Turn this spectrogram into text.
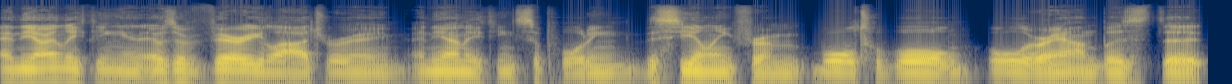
and the only thing it was a very large room, and the only thing supporting the ceiling from wall to wall all around was the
